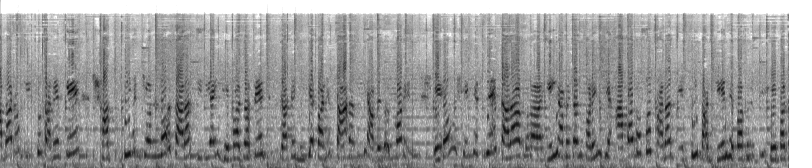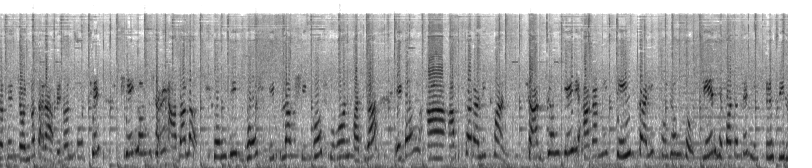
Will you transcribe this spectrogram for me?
আবারও কিন্তু তাদেরকে সাত দিনের জন্য তারা সিবিআই হেফাজতে যাতে নিতে পারে, তার আজকে আবেদন করেন। এবং সেক্ষেত্রে তারা এই আবেদন করেন যে আপাতত তারা জেসি বা জেল হেফাজত হেফাজতের জন্য তারা আবেদন করছে। সেই অনুসারে আদালত সন্দীপ ঘোষ, বিপ্লব সিংহ, সুমন হাজরা এবং আফতার আলী খান। চারজনকেই আগামী তেইশ তারিখ পর্যন্ত জেল হেফাজতের নির্দেশ দিল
